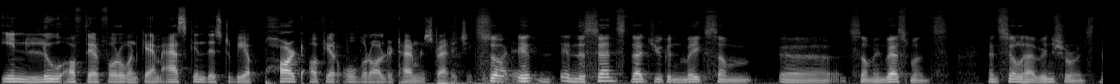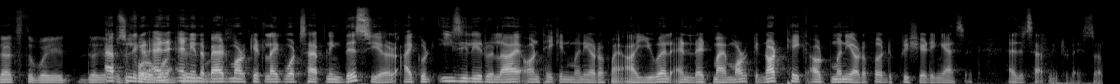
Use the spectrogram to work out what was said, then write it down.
in lieu of their 401k. I'm asking this to be a part of your overall retirement strategy. So, in, in the sense that you can make some uh, some investments and still have insurance, that's the way the Absolutely. The And, and in a bad market like what's happening this year, I could easily rely on taking money out of my IUL and let my market not take out money out of a depreciating asset as it's happening today. So,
